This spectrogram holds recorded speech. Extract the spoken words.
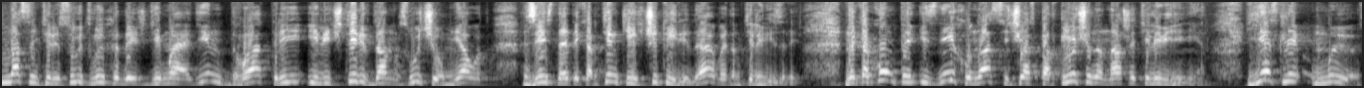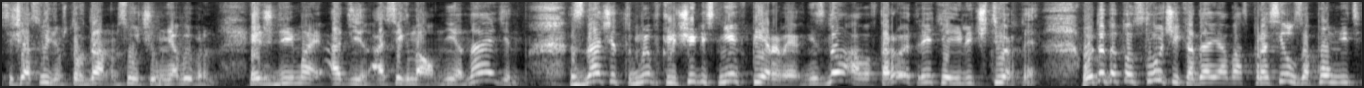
Нас интересует выходы HDMI 1, 2, 3 или 4. В данном случае у меня вот здесь на этой картинке их 4 да, в этом телевизоре. На каком-то из них у нас сейчас подключено наше телевидение. Если мы сейчас видим, что в данном случае у меня выбран HDMI 1, а сигнал не найден, значит мы включились не в первое гнездо, а во второе, третье или четвертое. Вот это тот случай, когда я вас просил запомнить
